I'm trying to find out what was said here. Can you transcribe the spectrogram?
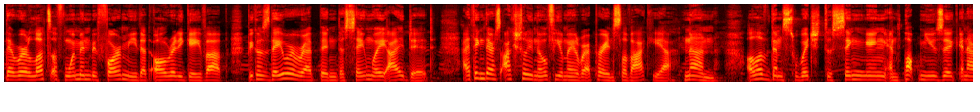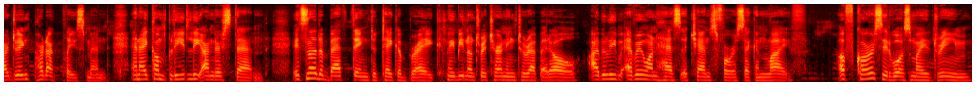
There were lots of women before me that already gave up because they were rapping the same way I did. I think there's actually no female rapper in Slovakia. None. All of them switched to singing and pop music and are doing product placement. And I completely understand. It's not a bad thing to take a break, maybe not returning to rap at all. I believe everyone has a chance for a second life. Of course, it was my dream.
